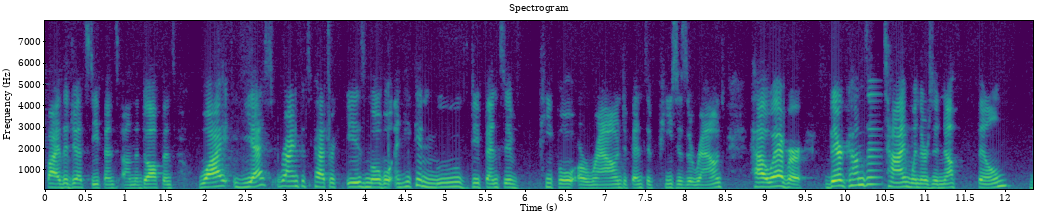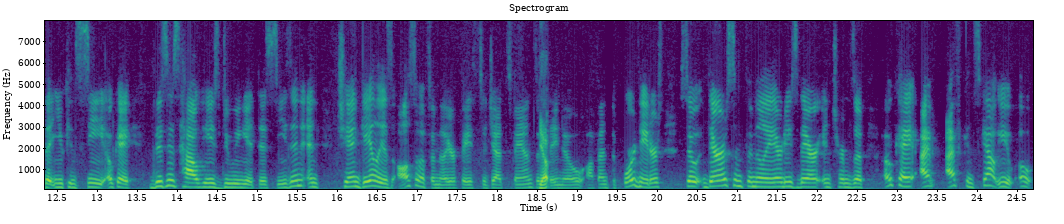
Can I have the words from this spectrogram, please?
by the Jets defense on the Dolphins. Why? Yes, Ryan Fitzpatrick is mobile and he can move defensive people around, defensive pieces around. However, there comes a time when there's enough film that you can see, okay, this is how he's doing it this season. And Chan Gailey is also a familiar face to Jets fans if Yep. they know offensive coordinators. So there are some familiarities there in terms of, okay, I, I can scout you. Oh,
